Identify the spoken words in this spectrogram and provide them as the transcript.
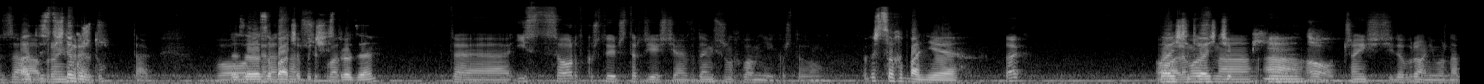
Za Ale ty jesteś broń na górze wręcz. tu? Tak. Bo Ja zaraz teraz zobaczę, na bo ci przykład sprawdzę. te East Sword kosztuje 40, a wydaje mi się, że on chyba mniej kosztował. A wiesz co, chyba nie. Tak? O, 20, ale można... 25. A, o, części do broni. Można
